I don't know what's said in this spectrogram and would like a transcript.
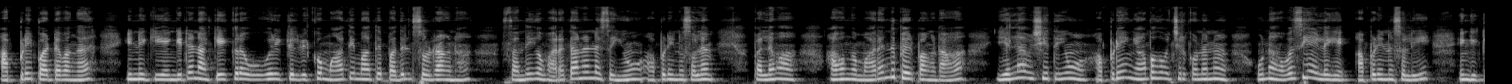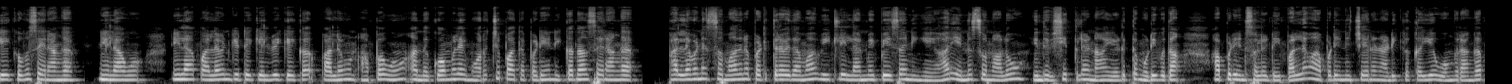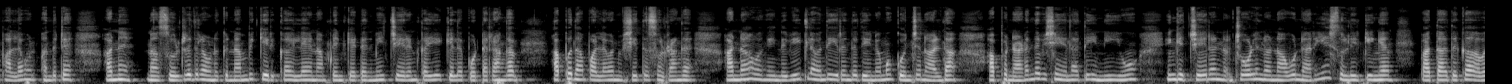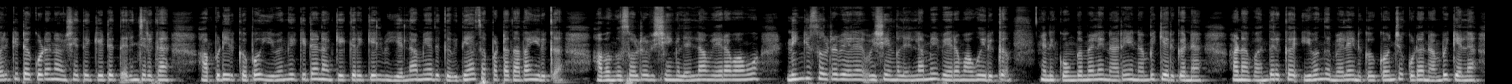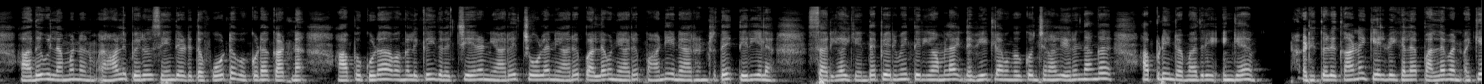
அப்படிப்பட்டவங்க இன்றைக்கி என்கிட்ட நான் கேட்குற ஒவ்வொரு கேள்விக்கும் மாற்றி மாற்றி பதில் சொல்கிறாங்கன்னா சந்தேகம் வரத்தானே செய்யும் அப்படின்னு சொல்ல. பல்லவா அவங்க மறந்து போயிருப்பாங்கடா. எல்லா விஷயத்தையும் அப்படியே ஞாபகம் வச்சுருக்கணும்னு ஒன்றும் அவசியம் இல்லையே அப்படின்னு சொல்லி இங்கே கேட்கவும் செய்கிறாங்க நிலாவும் நிலா பல்லவன் கிட்ட கேள்வி கேட்க பல்லவன் அப்பவும் அந்த கோமலை முறைச்சு பார்த்தபடியே நிற்க தான் செய்கிறாங்க பல்லவனை சமாதானப்படுத்துகிற விதமாக வீட்டில் எல்லாருமே பேச நீங்கள் யார் என்ன சொன்னாலும் இந்த விஷயத்தில் நான் எடுத்த முடிவு தான் அப்படின்னு சொல்லிட்டு பல்லவன் அப்படின்னு சேரன் அடிக்க கையை ஓங்குறாங்க. பல்லவன் வந்துட்டு அண்ணே நான் சொல்கிறதுல உனக்கு நம்பிக்கை இருக்கா இல்லையா அப்படின்னு கேட்டதுமே சேரன் கையை கீழே போட்டுறாங்க. அப்போ தான் பல்லவன் விஷயத்த சொல்கிறாங்க அண்ணா அவங்க இந்த வீட்டில் வந்து இருந்தது என்னமோ கொஞ்ச நாள் தான் அப்போ நடந்த விஷயம் எல்லாத்தையும் நீயும் இங்கே சேரன் சோழன் அண்ணாவும் நிறைய சொல்லியிருக்கீங்க. பத்தாதுக்கு அவர்கிட்ட கூட நான் விஷயத்தை கேட்டு தெரிஞ்சிருக்கேன். அப்படி இருக்கப்போ இவங்க கிட்ட நான் கேட்குற கேள்வி எல்லாமே அதுக்கு வித்தியாசப்பட்டதாக தான் இருக்குது அவங்க சொல்கிற விஷயங்கள் எல்லாம் வேறவாகவும் நீங்கள் சொல்கிற வேலை விஷயங்கள் எல்லாமே வேறவாகவும் இருக்குது எனக்கு உங்கள் மேலே நிறைய நம்பிக்கை இருக்குண்ணே ஆனால் வந்திருக்க இவங்க மேலே எனக்கு கொஞ்சம் கூட நம்பிக்கை இல்லை. அதுவும் இல்லாமல் நான் நாலு பேரும் சேர்ந்து எடுத்த ஃபோட்டோவை கூட காட்டினேன். அப்போ கூட அவங்களுக்கு இதில் சேரன் யார் சோழன் யார் பல்லவன் யார் பாண்டியன் யாருன்றதே தெரியலை. சரியாக எந்த பேருமே தெரியாமலா இந்த வீட்டில் அவங்க கொஞ்ச நாள் இருந்தாங்க? அப்படின்ற மாதிரி இங்கே அடுக்கடுக்கான கேள்விகளை பல்லவன் வைக்க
